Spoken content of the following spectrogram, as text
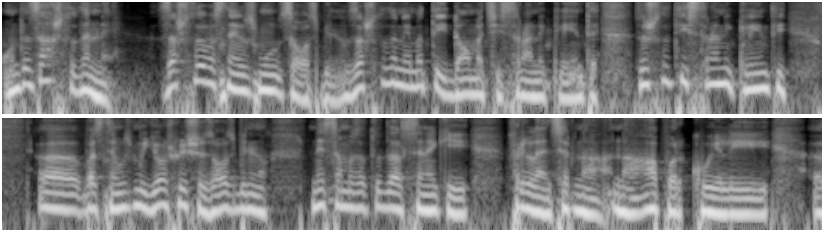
onda zašto da ne? Zašto da vas ne uzmu za ozbiljno? Zašto da nemate i domaće i strane klijente? Zašto da ti strani klijenti uh, vas ne uzmu još više za ozbiljno? Ne samo zato da ste neki freelancer na, na Upworku ili uh,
